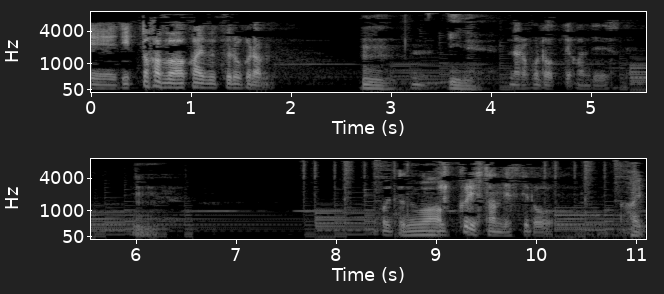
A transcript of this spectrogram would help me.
えー、GitHub アーカイブプログラム。うん。うん。いいね。なるほどって感じですね。うん。これちょっとびっくりしたんですけど、はい。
